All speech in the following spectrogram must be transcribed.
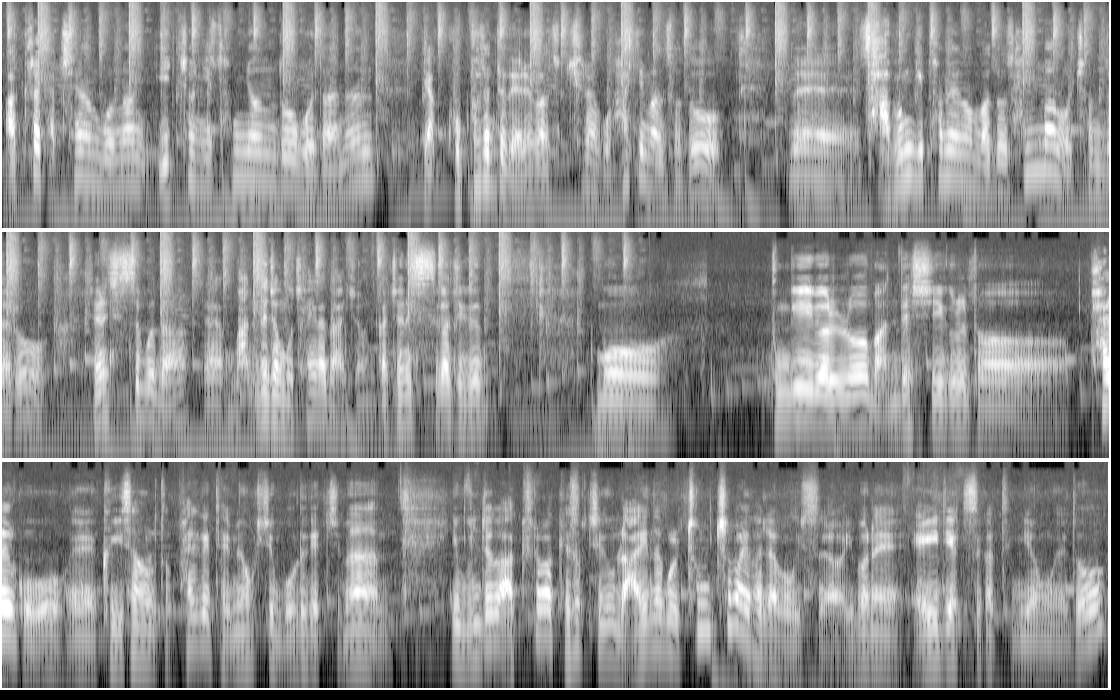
아큐라 자체만 보면 2023년도보다는 약 9% 내려간 수치라고 하지만서도 네, 4분기 판매만 봐도 3만 5천 대로 제네시스보다 약 만 대 정도 차이가 나죠. 그러니까 제네시스가 지금 뭐 분기별로 만 대씩을 더 팔고 예, 그 이상으로 더 팔게 되면 혹시 모르겠지만 이 문제가 아큐라가 계속 지금 라인업을 촘촘하게 가져가고 있어요. 이번에 ADX 같은 경우에도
